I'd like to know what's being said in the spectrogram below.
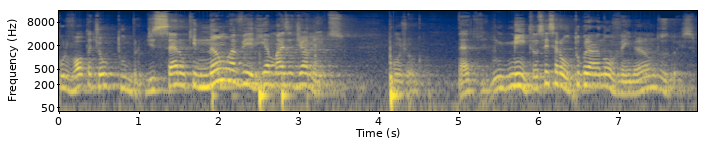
por volta de outubro. Disseram que não haveria mais adiamentos com o jogo. Né? Minto, não sei se era outubro ou era novembro, era um dos dois.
